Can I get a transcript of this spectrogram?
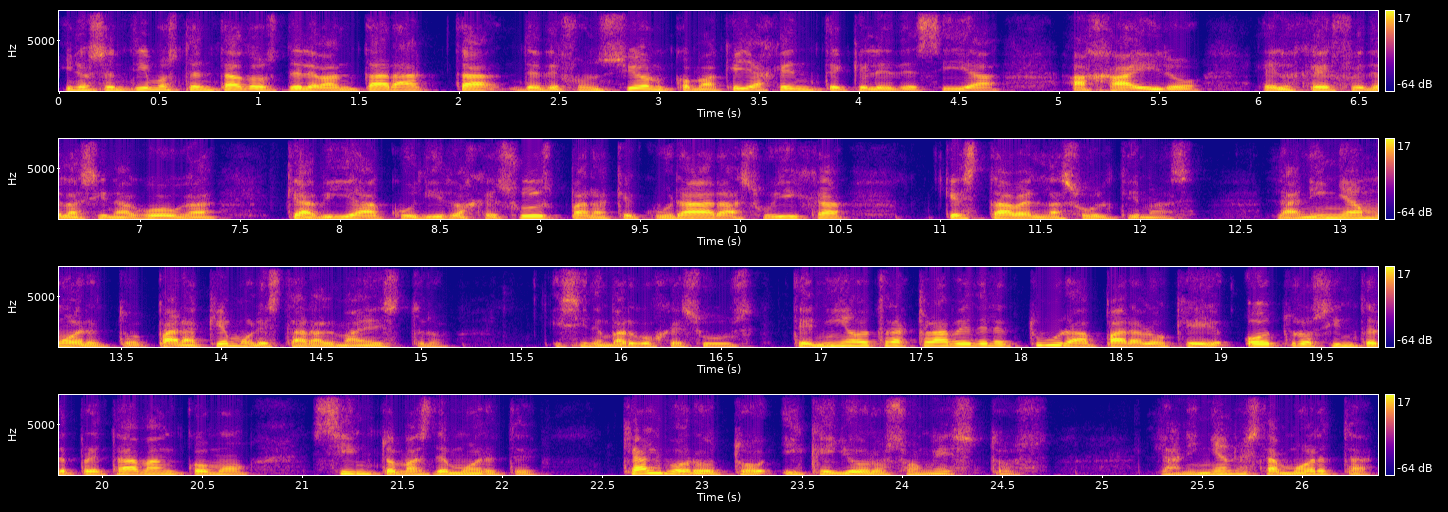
y nos sentimos tentados de levantar acta de defunción como aquella gente que le decía a Jairo, el jefe de la sinagoga, que había acudido a Jesús para que curara a su hija que estaba en las últimas. La niña ha muerto, ¿para qué molestar al maestro? Y sin embargo Jesús tenía otra clave de lectura para lo que otros interpretaban como síntomas de muerte. ¿Qué alboroto y qué lloro son estos? La niña no está muerta,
